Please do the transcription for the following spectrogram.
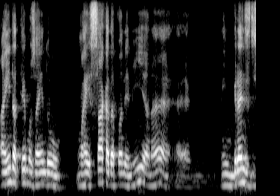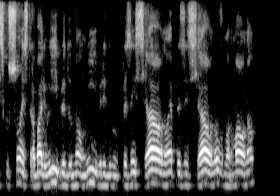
ainda temos ainda uma ressaca da pandemia, né, é, em grandes discussões, trabalho híbrido, não híbrido, presencial, não é presencial, novo normal, não,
